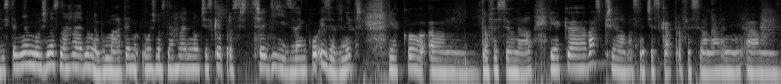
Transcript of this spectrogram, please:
Vy jste měl možnost nahlédnout, nebo máte možnost nahlédnout české prostředí zvenku i zevnitř jako um, profesionál. Jak uh, vás přijala vlastně česká profesionální um,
